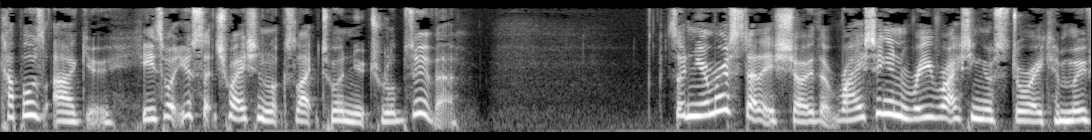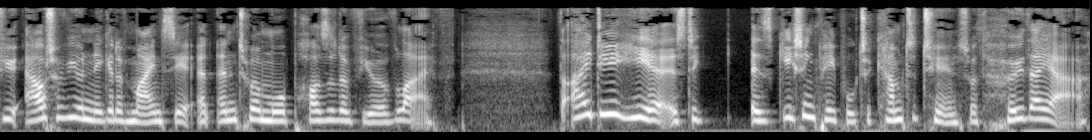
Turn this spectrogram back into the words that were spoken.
Couples argue. Here's what your situation looks like to a neutral observer. So, numerous studies show that writing and rewriting your story can move you out of your negative mindset and into a more positive view of life. The idea here is to is getting people to come to terms with who they are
